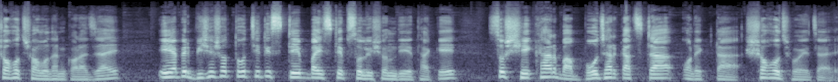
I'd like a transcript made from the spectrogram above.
সহজ সমাধান করা যায়। এই অ্যাপের বিশেষত্ব হচ্ছে এটি স্টেপ বাই স্টেপ সলিউশন দিয়ে থাকে। সো শেখার বা বোঝার কাজটা অনেকটা সহজ হয়ে যায়।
